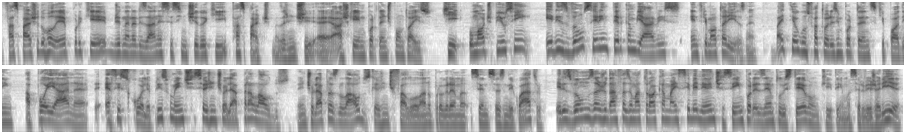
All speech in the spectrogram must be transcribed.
faz parte do rolê, porque generalizar nesse sentido aqui faz parte. Mas a gente. É, acho que é importante pontuar isso. Que o Malte Pilsen, eles vão ser intercambiáveis entre maltarias, né? Vai ter alguns fatores importantes que podem apoiar, né, essa escolha, principalmente se a gente olhar para laudos. A gente olhar para os laudos que a gente falou lá no programa 164, eles vão nos ajudar a fazer uma troca mais semelhante, sem, por exemplo, o Estevão, que tem uma cervejaria,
